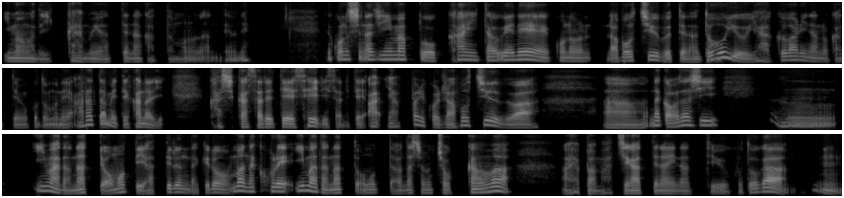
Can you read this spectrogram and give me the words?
今まで1回もやってなかったものなんだよね。で、このシナジーマップを書いた上で、このラボチューブっていうのはどういう役割なのかっていうこともね、改めてかなり可視化されて、整理されて、あ、やっぱりこれラボチューブは、あ、なんか私、うん、今だなって思ってやってるんだけど、まあ、なんかこれ今だなと思った私の直感は、あ、やっぱ間違ってないなっていうことが、うん、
